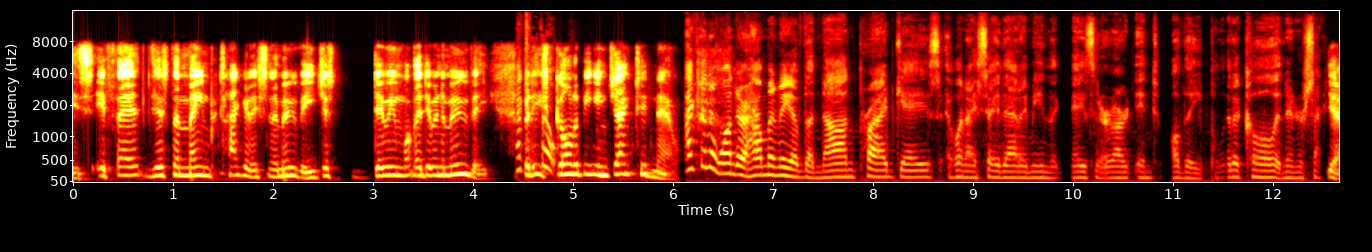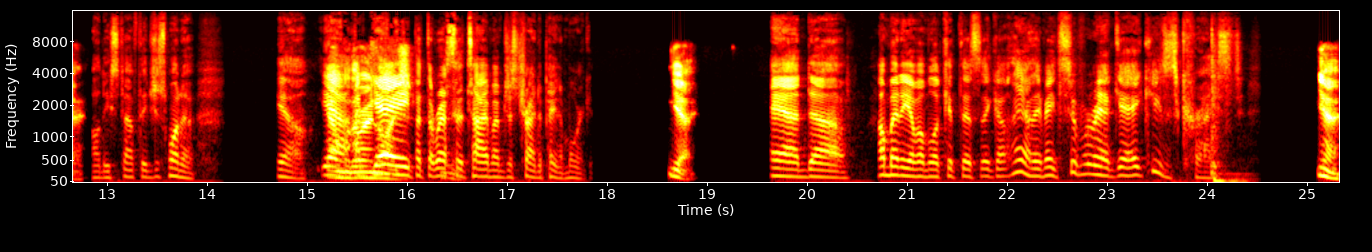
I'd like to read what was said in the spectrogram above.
is if they're just the main protagonist in a movie, just doing what they do in the movie. I But it's kinda- got to be injected now. I kind of wonder how many of the non-pride gays, and when I say that, I mean the gays that aren't into all the political and intersectionality stuff. They just want to, you know, yeah, with I'm gay, lives. but the rest Yeah. of the time I'm just trying to pay a mortgage. Yeah. And uh, how many of them look at this? They go, "Yeah, they made Superman gay." Jesus Christ! Yeah.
